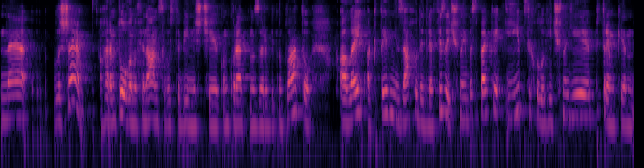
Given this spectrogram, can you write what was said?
не лише гарантовану фінансову стабільність чи конкурентну заробітну плату, але й активні заходи для фізичної безпеки і психологічної підтримки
